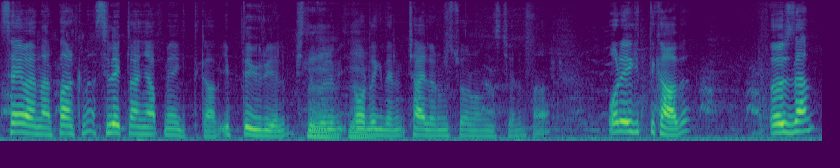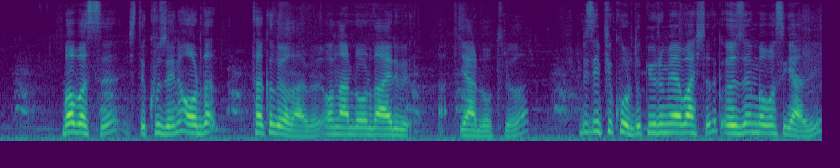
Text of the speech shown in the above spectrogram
Seyvenler Parkı'na sileklen yapmaya gittik abi. İpte yürüyelim. İşte böyle bir orada gidelim. Çaylarımızı çorbamızı içelim falan. Oraya gittik abi. Özlem babası işte kuzeni orada takılıyorlar böyle. Onlar da orada ayrı bir yerde oturuyorlar. Biz ipi kurduk, yürümeye başladık. Özlem'in babası geldi.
